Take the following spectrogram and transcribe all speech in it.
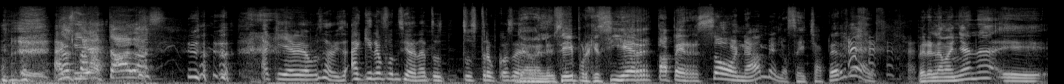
No es para ya- todas. Aquí ya habíamos avisado. Aquí no funciona tu- tus trucos. Ya vale, sí, porque cierta persona me los echa a perder. Pero en la mañana, eh,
